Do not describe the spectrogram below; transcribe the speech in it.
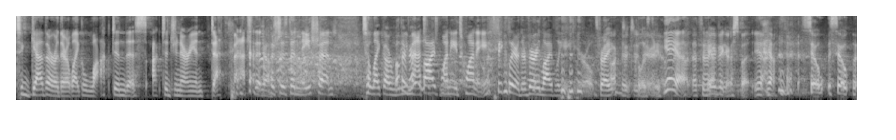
together, they're like locked in this octogenarian death match that yeah. pushes the nation to like a well, rematch of 2020. Let's be clear, they're very lively 80 year olds, right? they're Yeah, yeah. That's very vigorous, but yeah. yeah. So, so uh,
